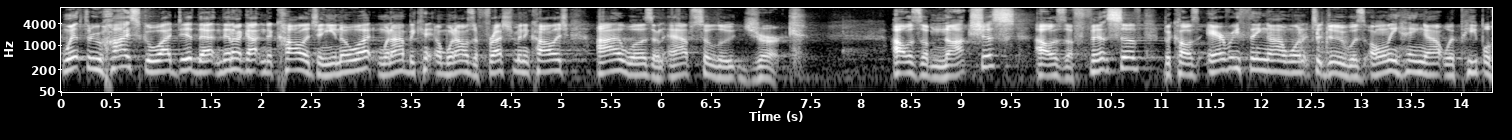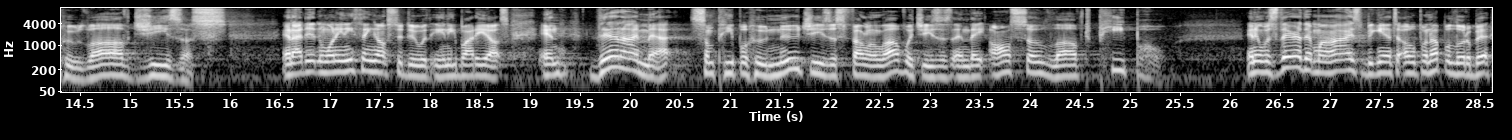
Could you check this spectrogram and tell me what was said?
went through high school, I did that, and then I got into college. And you know what? When I, became, when I was a freshman in college, I was an absolute jerk. I was obnoxious, I was offensive, because everything I wanted to do was only hang out with people who loved Jesus and I didn't want anything else to do with anybody else. And then I met some people who knew Jesus, fell in love with Jesus, and they also loved people. And it was there that my eyes began to open up a little bit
